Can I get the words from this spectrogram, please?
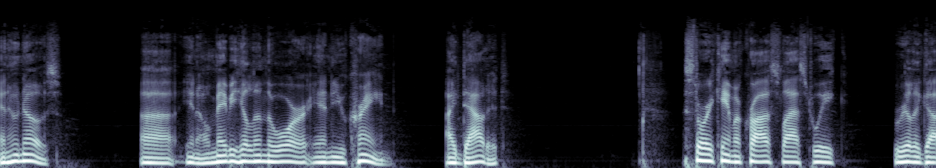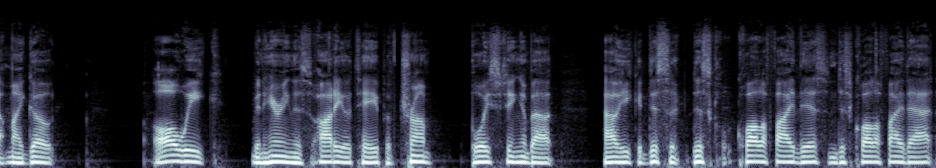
And who knows? Uh, you know, maybe he'll end the war in Ukraine. I doubt it. A story came across last week, really got my goat. All week, been hearing this audio tape of Trump boasting about how he could dis- disqualify this and disqualify that,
